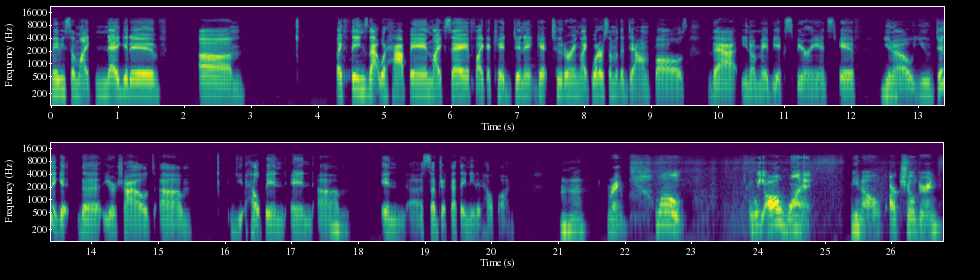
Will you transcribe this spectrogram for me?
maybe some like negative um like things that would happen like say if like a kid didn't get tutoring like what are some of the downfalls that you know maybe experienced if you mm-hmm. know you didn't get the your child um help in in mm-hmm. um in a subject that they needed help on. Mm-hmm. Right. Well, we all want, you know, our children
